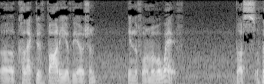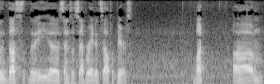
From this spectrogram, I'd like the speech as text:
uh, collective body of the ocean, in the form of a wave. Thus, thus the uh, sense of separated self appears. But um,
